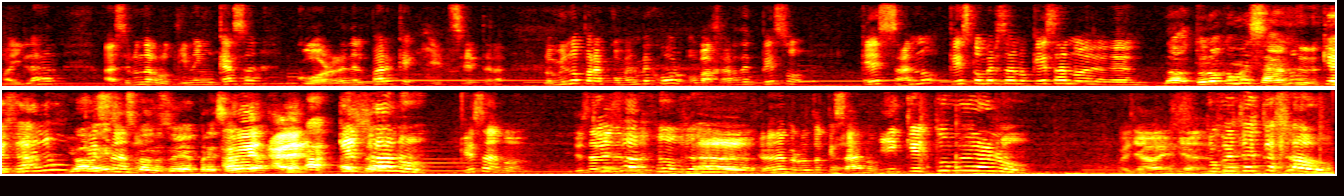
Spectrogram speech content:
bailar, hacer una rutina en casa, correr en el parque, etc. Lo mismo para comer mejor o bajar de peso. ¿Qué es sano? ¿Qué es comer sano? ¿Qué es sano? Eh, No, ¿tú no comes sano? ¿Qué sano? Yo a ¿Qué veces sano? cuando se me A presenta... ver, a ver, ¿qué Espera. sano? ¿Qué es sano? Yo ¿Qué también. sano? Yo me pregunto qué sano. ¿Y qué come verano? Pues ya ven, ya. ¿Tú que estás casado?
